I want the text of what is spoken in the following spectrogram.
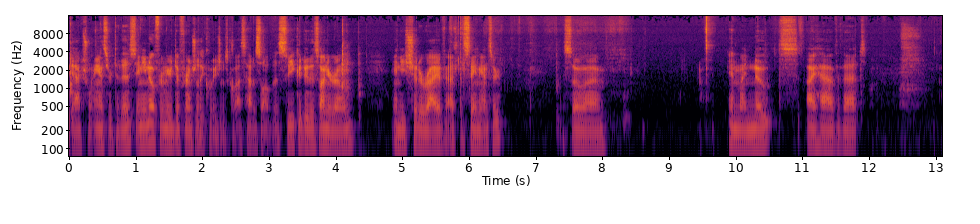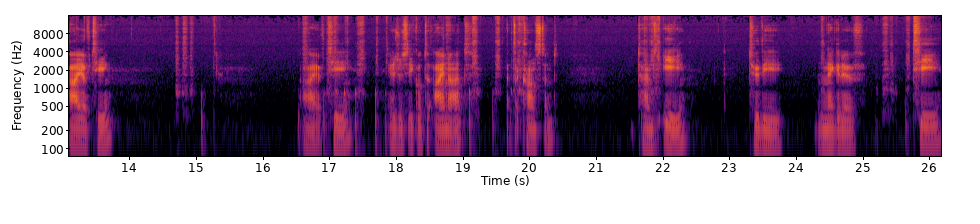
the actual answer to this, and you know from your differential equations class how to solve this. So you could do this on your own, and you should arrive at the same answer. So uh, in my notes, I have that I of t I of t is just equal to I naught, that's a constant, times e to the negative t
